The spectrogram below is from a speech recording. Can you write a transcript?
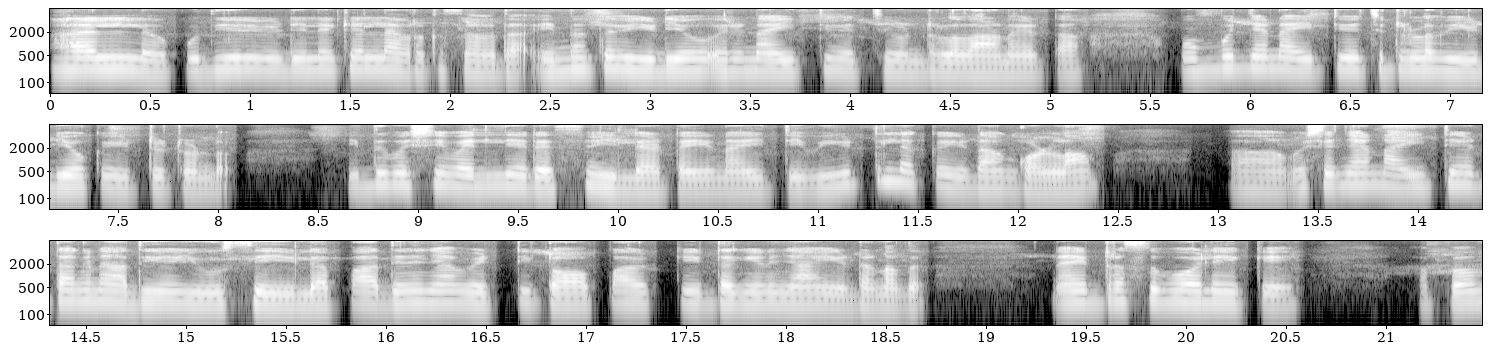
ഹലോ പുതിയൊരു വീഡിയോയിലേക്ക് എല്ലാവർക്കും സ്വാഗതം. ഇന്നത്തെ വീഡിയോ ഒരു നൈറ്റ് വെച്ചുകൊണ്ടുള്ളതാണ് കേട്ടോ. മുമ്പ് ഞാൻ നൈറ്റ് വെച്ചിട്ടുള്ള വീഡിയോ ഒക്കെ ഇട്ടിട്ടുണ്ട്. ഇത് പക്ഷേ വലിയ രസമില്ല കേട്ടോ ഈ നൈറ്റ് വീട്ടിലൊക്കെ ഇടാൻ കൊള്ളാം. പക്ഷേ ഞാൻ നൈറ്റ് ആയിട്ട് അങ്ങനെ അധികം യൂസ് ചെയ്യില്ല അപ്പോൾ അതിനെ ഞാൻ വെട്ടി ടോപ്പാക്കിയിട്ടൊക്കെയാണ് ഞാൻ ഇടണത്. നൈറ്റ് ഡ്രസ്സ് പോലെയൊക്കെ. അപ്പം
